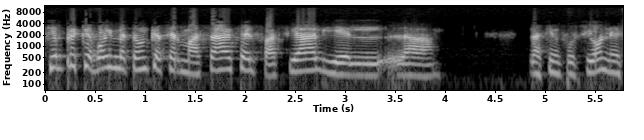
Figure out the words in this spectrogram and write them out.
siempre que voy me tengo que hacer masaje, el facial y el, la, las infusiones.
